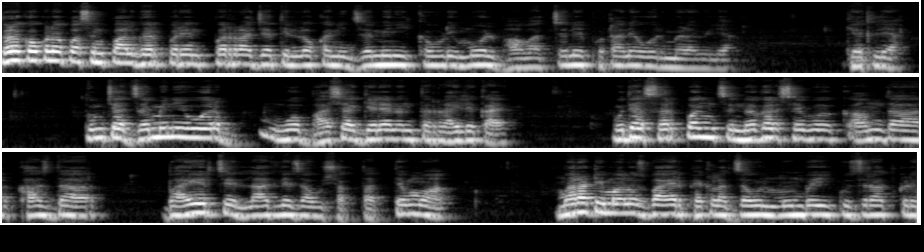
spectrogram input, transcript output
तळकोकणापासून पालघरपर्यंत परराज्यातील लोकांनी जमिनी कवडी मोल भावात चने फुटाण्यावर मिळविल्या घेतल्या. तुमच्या जमिनीवर व भाषा गेल्यानंतर राहिले काय? उद्या सरपंच नगरसेवक आमदार खासदार बाहेरचे लादले जाऊ शकतात. तेव्हा मराठी माणूस बाहेर फेकला जाऊन मुंबई गुजरातकडे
